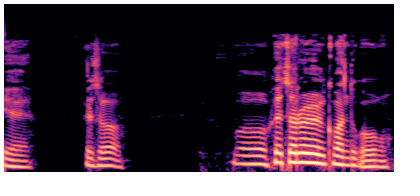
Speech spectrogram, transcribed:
예. 그래서 뭐 회사를 그만두고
